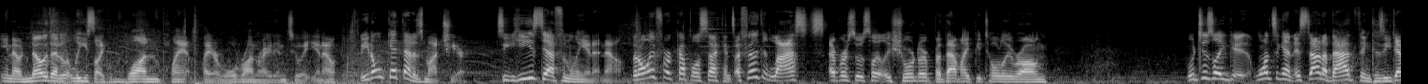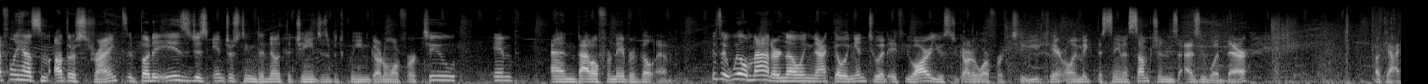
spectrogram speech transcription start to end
you know, know that at least like one plant player will run right into it, you know? But you don't get that as much here. See, he's definitely in it now, but only for a couple of seconds. I feel like it lasts ever so slightly shorter, but that might be totally wrong. Which is like, once again, it's not a bad thing because he definitely has some other strength, but it is just interesting to note the changes between Garden Warfare 2 Imp and Battle for Neighborville Imp. Because it will matter knowing that going into it, if you are used to Garden Warfare 2, you can't really make the same assumptions as you would there. Okay,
